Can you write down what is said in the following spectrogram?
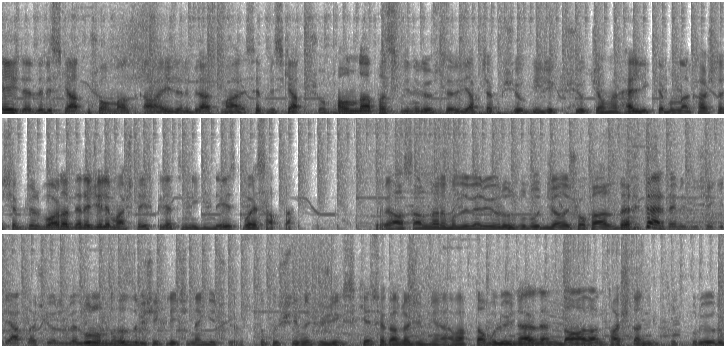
Ejder'i de riske atmış olmazdık. Ama Ejder'i biraz maalesef riske atmış olduk. Onun daha pasifliğini gösterir. Yapacak bir şey yok, diyecek bir şey yok canlar. Her ligde bunlar karşılaşabiliyoruz. Bu arada dereceli maçtayız. Platin ligindeyiz bu hesapta. Böyle hasarlarımızı veriyoruz. Lun'un canı çok azdı. Tertemiz bir şekilde yaklaşıyoruz ve Lun'un hızlı bir şekilde içinden geçiyoruz. Tutuşayım da şu Jinx'i kesecek agacım ya. Bak W'yu nereden dağdan taştan tutturuyorum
